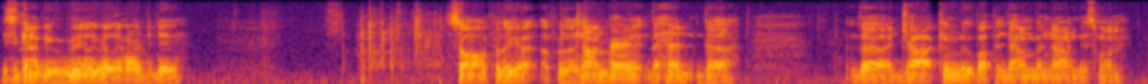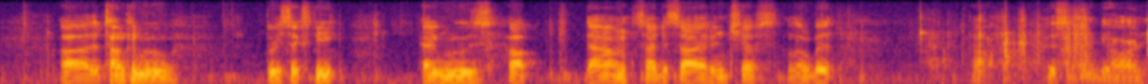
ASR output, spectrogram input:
this is going to be really, really hard to do. So for the uh, for the non-variant, the head, the the jaw can move up and down, but not on this one. Uh, the tongue can move 360. Head moves up, down, side to side, and shifts a little bit. Oh, this is gonna be hard.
